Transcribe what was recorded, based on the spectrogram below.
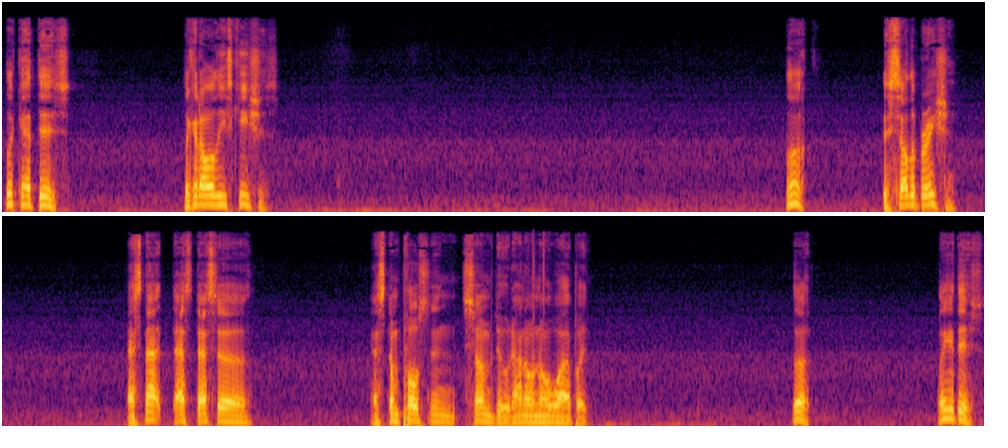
Look at this. Look at all these Keishas. Look, the celebration. That's not that's that's a that's them posting some dude. I don't know why, but look. Look at this.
